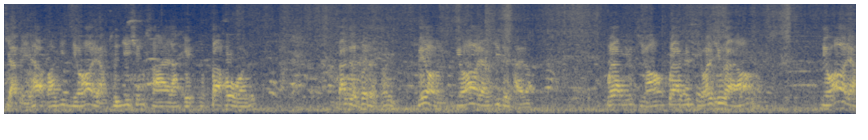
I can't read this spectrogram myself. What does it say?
食袂好，反正牛奥良春节剩三个人给两百块啊，三个客人可以，没有牛奥良鸡腿排了，不要跟钱哦，不要跟钱，快出来哦。牛奥良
